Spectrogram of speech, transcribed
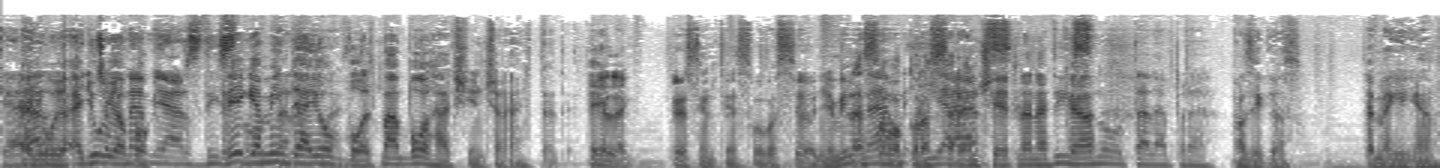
Igen, el. egy, újabb, egy újabb Régen minden disznótelepre. jobb volt, már bolhák sincsenek. Tehát tényleg, őszintén szólva szörnyű. Mi lesz Nem akkor a szerencsétlenekkel? disznótelepre. Az igaz. Te meg igen.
